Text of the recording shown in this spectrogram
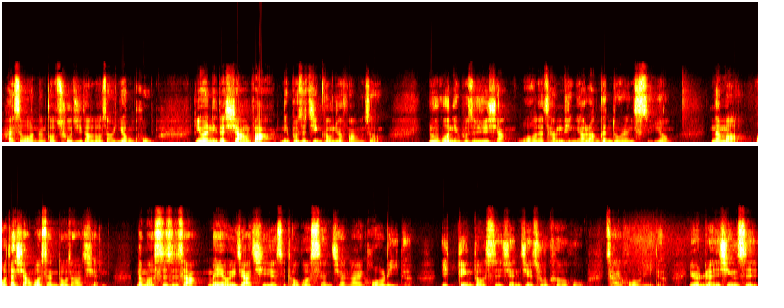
还是我能够触及到多少用户？因为你的想法，你不是进攻就防守。如果你不是去想我的产品要让更多人使用，那么我在想我省多少钱。那么事实上，没有一家企业是透过省钱来获利的，一定都是先接触客户才获利的。因为人性是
